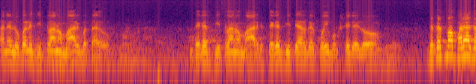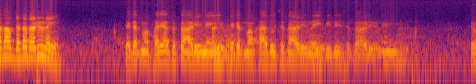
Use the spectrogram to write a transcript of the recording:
અને લોકોને જીતવાનો માર્ગ બતાવ્યો. જગત જીતવાનો માર્ગ જગત જીત્યા વગર કોઈ મોક્ષે ગયેલો. જગતમાં ફર્યા છતાં જગત અડ્યું નહીં. જગતમાં ફર્યા છતાં અડ્યું નહીં. જગતમાં ખાધું છતાં અડ્યું નહીં. પીધું છતાં અડ્યું નહીં. જો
